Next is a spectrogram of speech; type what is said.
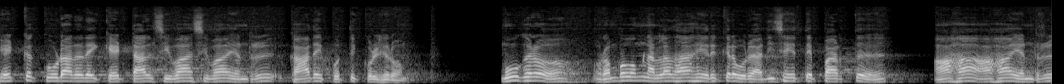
கேட்கக்கூடாததை கேட்டால் சிவா சிவா என்று காதை பொத்திக் கொள்கிறோம். மூகரோ ரொம்பவும் நல்லதாக இருக்கிற ஒரு அதிசயத்தை பார்த்து ஆஹா ஆஹா என்று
